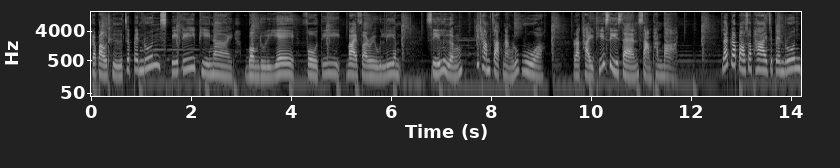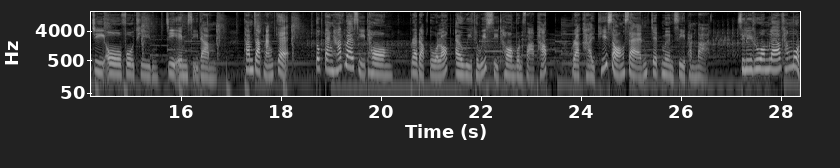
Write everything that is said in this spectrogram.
กระเป๋าถือจะเป็นรุ่น Speedy P9 b o n d o u l i e 40 by Pharrell Williams สีเหลืองที่ทำจากหนังลูกวัว ราคาอยู่ที่ 43,000 บาท และกระเป๋าสะพายจะเป็นรุ่น GO14 GM สีดำทำจากหนังแกะ ตกแต่งฮาร์ดแวร์สีทอง ประดับตัวล็อก LV ทวิสสีทองบนฝาพับ ราคาอยู่ที่ 274,000 บาทซิริรวมแล้วทั้งหมด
